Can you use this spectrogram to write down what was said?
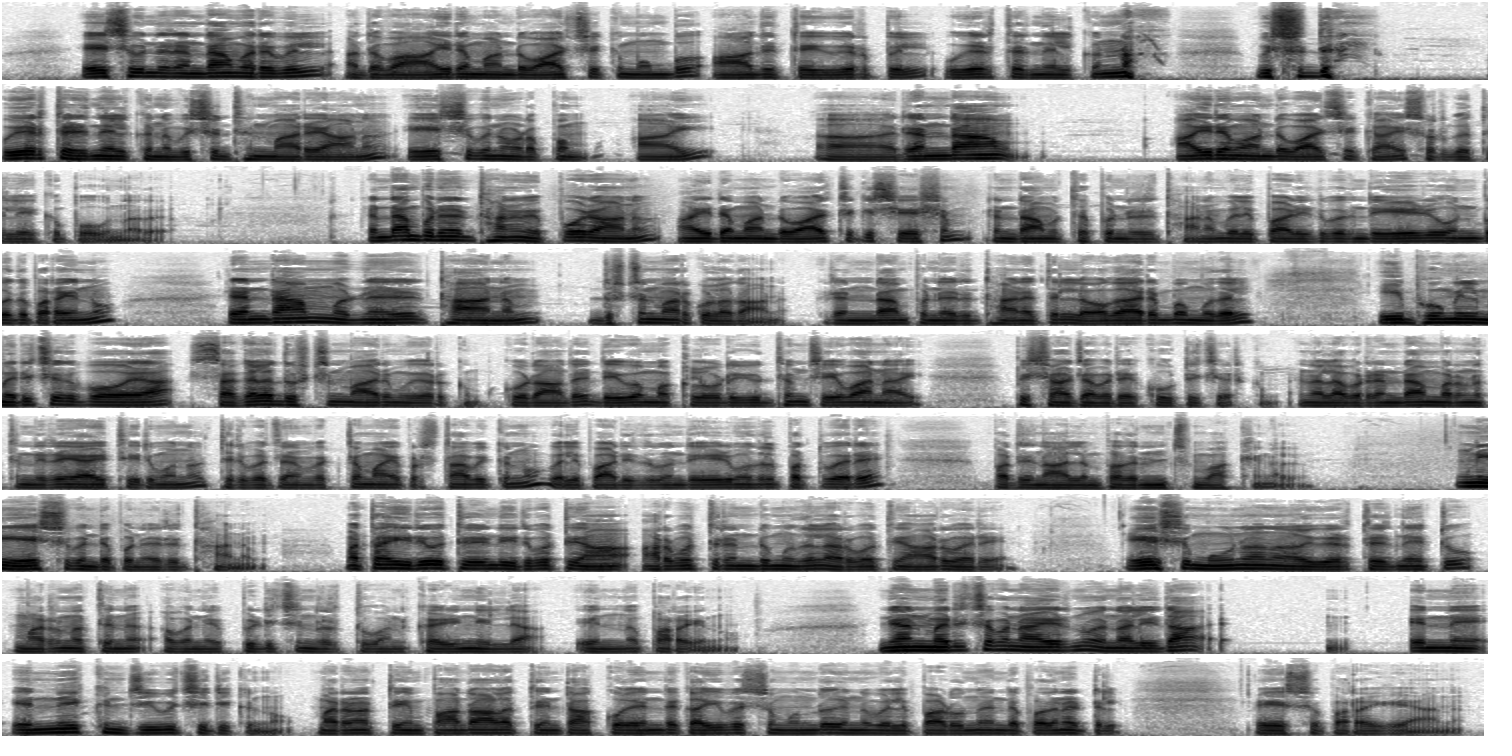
യേശുവിന്റെ രണ്ടാം വരവിൽ അഥവാ ആയിരം ആണ്ട് വാഴ്ചയ്ക്ക് മുമ്പ് ആദ്യത്തെ ഉയർപ്പിൽ ഉയർത്തെഴുന്നേൽക്കുന്ന വിശുദ്ധൻ ഉയർത്തെഴുന്നേൽക്കുന്ന വിശുദ്ധന്മാരെയാണ് യേശുവിനോടൊപ്പം ആയി രണ്ടാം ആയിരം ആണ്ട് വാഴ്ചയ്ക്കായി സ്വർഗത്തിലേക്ക് പോകുന്നത്. രണ്ടാം പുനരുദ്ധാനം എപ്പോഴാണ്? ആയിരം ആണ്ട് വാഴ്ചയ്ക്ക് ശേഷം രണ്ടാമത്തെ പുനരുദ്ധാനം വെളിപ്പാട് ഇരുപതിന്റെ ഏഴ് ഒൻപത് പറയുന്നു. രണ്ടാം പുനരുദ്ധാനം ദുഷ്ടന്മാർക്കുള്ളതാണ്. രണ്ടാം പുനരുദ്ധാനത്തിൽ ലോകാരംഭം മുതൽ ഈ ഭൂമിയിൽ മരിച്ചതുപോയ സകല ദുഷ്ടന്മാരും ഉയർക്കും. കൂടാതെ ദൈവമക്കളോട് യുദ്ധം ചെയ്യുവാനായി പിശാജ് അവരെ കൂട്ടിച്ചേർക്കും. എന്നാൽ അവർ രണ്ടാം മരണത്തിന് ഇരയായി തീരുമെന്ന് തിരുവചനം വ്യക്തമായി പ്രസ്താവിക്കുന്നു. വെളിപ്പാട് ഇരുപതിന്റെ ഏഴ് മുതൽ പത്ത് വരെ പതിനാലും പതിനഞ്ചും വാക്യങ്ങൾ. ഇനി യേശുവിന്റെ പുനരുദ്ധാനം മത്തായി ഇരുപത്തിയേഴ് ഇരുപത്തി ആ അറുപത്തിരണ്ട് മുതൽ അറുപത്തി ആറ് വരെ യേശു മൂന്നാം നാൾ ഉയർത്തെഴുന്നേറ്റു. മരണത്തിന് അവനെ പിടിച്ചു നിർത്തുവാൻ കഴിഞ്ഞില്ല എന്ന് പറയുന്നു. ഞാൻ മരിച്ചവനായിരുന്നു. എന്നാൽ ഇതാ എന്നെ എന്നേക്കും ജീവിച്ചിരിക്കുന്നു. മരണത്തെയും പാതാളത്തെയും താക്കോൽ എന്റെ കൈവശമുണ്ട് എന്ന് വെളിപ്പാടുന്നു എന്റെ പതിനെട്ടിൽ യേശു പറയുകയാണ്.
